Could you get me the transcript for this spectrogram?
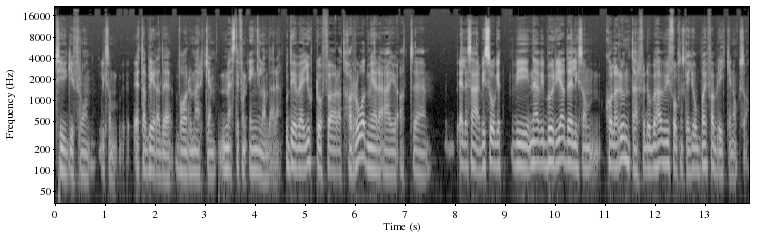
tyg ifrån liksom etablerade varumärken, mest ifrån England. Där. Och det vi har gjort då för att ha råd med det är ju att eh, eller så här, vi såg att vi, när vi började liksom kolla runt där, för då behöver vi folk som ska jobba i fabriken också.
